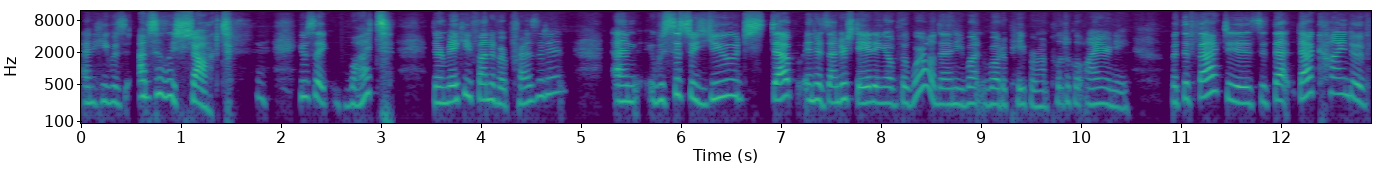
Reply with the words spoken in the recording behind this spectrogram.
And he was absolutely shocked. He was like what? They're making fun of a president and it was such a huge step in his understanding of the world and he went and wrote a paper on political irony. But the fact is that that, that kind of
